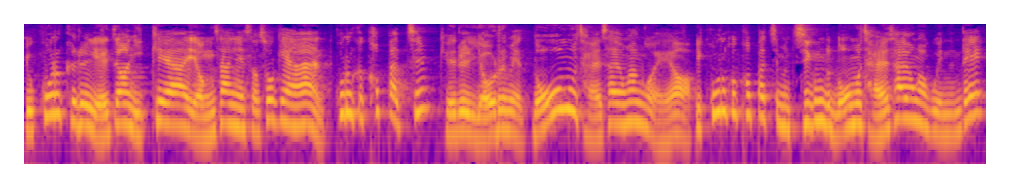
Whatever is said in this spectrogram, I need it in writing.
이 코르크를 예전 이케아 영상에서 소개한 코르크 컵받침 걔를 여름에 너무 잘 사용한 거예요. 이 코르크 컵받침은 지금도 너무 잘 사용하고 있는데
